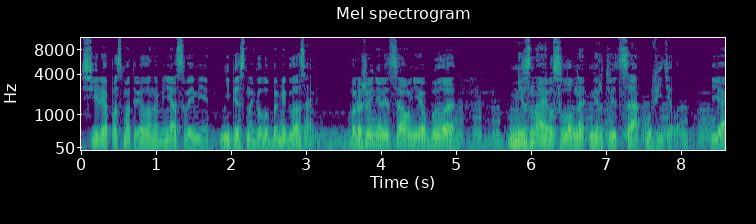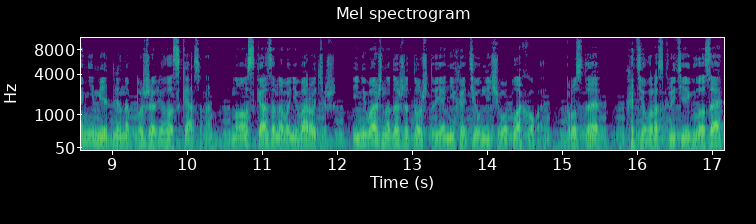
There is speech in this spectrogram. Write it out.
Силия посмотрела на меня своими небесно-голубыми глазами. Выражение лица у нее было, не знаю, словно мертвеца увидела. Я немедленно пожалел о сказанном. Но сказанного не воротишь. И не важно даже то, что я не хотел ничего плохого. Просто хотел раскрыть ей глаза.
